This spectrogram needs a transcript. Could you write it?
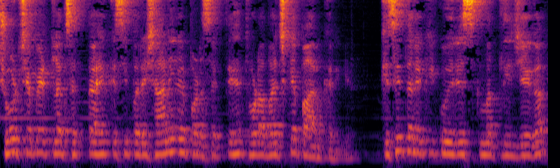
चोट चपेट लग सकता है, किसी परेशानी में पड़ सकते हैं, थोड़ा बच के पार करिए। किसी तरह की कोई रिस्क मत लीजिएगा।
